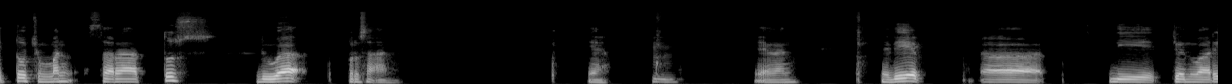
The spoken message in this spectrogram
itu cuman 102 perusahaan, Hmm. ya kan? Jadi eh, di Januari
